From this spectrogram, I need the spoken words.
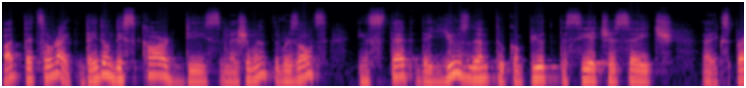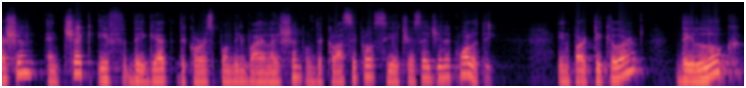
But that's all right. They don't discard these measurement the results. Instead, they use them to compute the CHSH uh, expression and check if they get the corresponding violation of the classical CHSH inequality. In particular, they look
